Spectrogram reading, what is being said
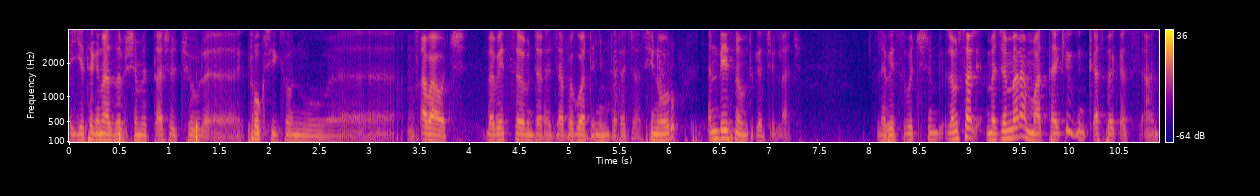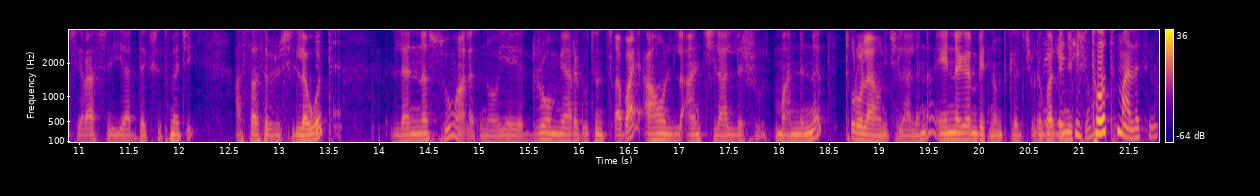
እየተገናዘብሽ የመጣሽው toxic የሆኑ ጸባዮች በቤተሰብም ደረጃ በጓደኛም ደረጃ ሲኖሩ እንዴት ነው የምትገልጭላቸው ለቤተሰቦች ለምሳሌ መጀመሪያ የማታውቂው ግን ቀስ በቀስ አንቺ ራስሽ እያደግሽ ስትመጪ አስተሳሰብሽ ሲለወጥ ለእነሱ ማለት ነው የድሮ የሚያደርጉትን ጸባይ አሁን ለአንቺ ላለሽ ማንነት ጥሩ ላይሆን ይችላል እና ይህን ነገር እንዴት ነው የምትገልጭው ለጓደኞች negative thought ማለት ነው።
